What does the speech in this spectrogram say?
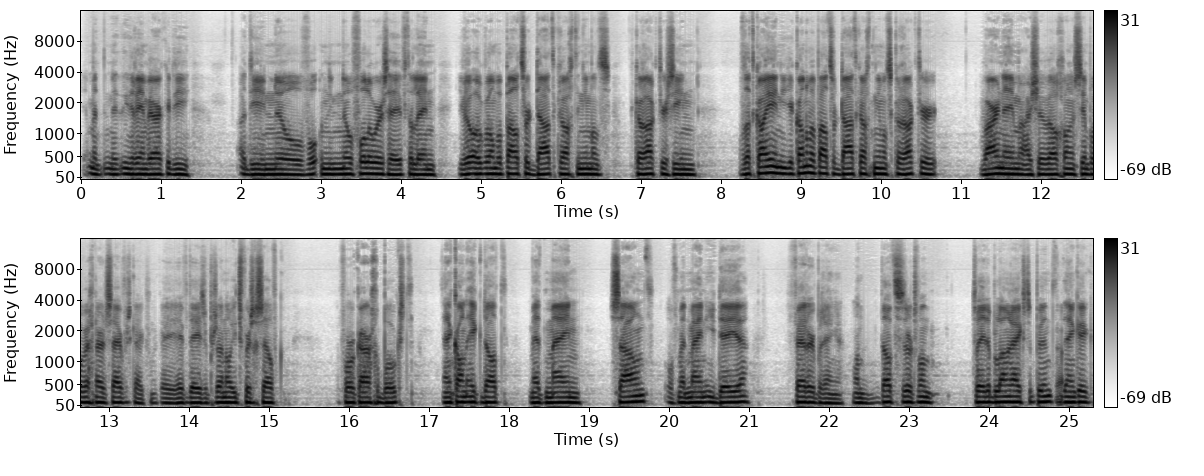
met, met iedereen werken die, die, nul, vo- die nul followers heeft. Alleen je wil ook wel een bepaald soort daadkracht in iemands karakter zien. Of dat kan je niet. Je kan een bepaald soort daadkracht in iemands karakter waarnemen als je wel gewoon simpelweg naar de cijfers kijkt. Van oké, heeft deze persoon al iets voor zichzelf voor elkaar gebokst? En kan ik dat met mijn sound of met mijn ideeën verder brengen? Want dat is een soort van tweede belangrijkste punt, Ja. denk ik.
